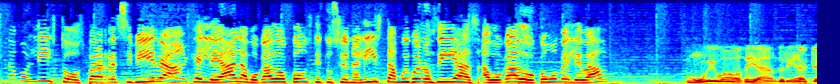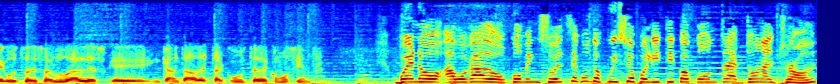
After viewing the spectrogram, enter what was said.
Estamos listos para recibir a Ángel Leal, abogado constitucionalista. Muy buenos días, abogado, ¿cómo me le va? Muy buenos días, Andrina. Qué gusto de saludarles. Que encantado de estar con ustedes como siempre. Bueno, abogado, comenzó el segundo juicio político contra Donald Trump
